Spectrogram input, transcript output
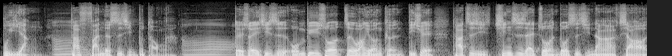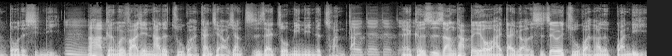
不一样，他烦的事情不同啊。对，所以其实我们必须说，这个网友很可能的确他自己亲自在做很多事情，让他消耗很多的心力。嗯，那他可能会发现他的主管看起来好像只是在做命令的传达。对对对对。哎，可是事实上，他背后还代表的是这位主管他的管理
